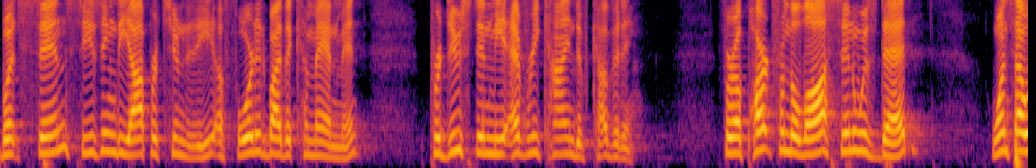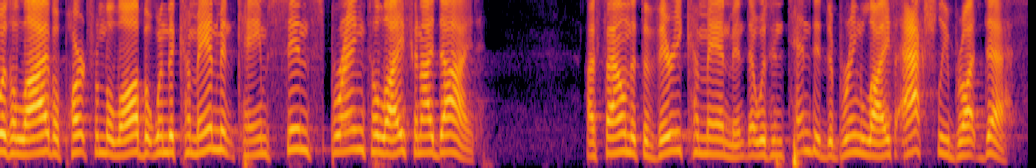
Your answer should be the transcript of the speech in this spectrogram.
But sin, seizing the opportunity afforded by the commandment, produced in me every kind of coveting. For apart from the law, sin was dead. Once I was alive apart from the law, but when the commandment came, sin sprang to life and I died. I found that the very commandment that was intended to bring life actually brought death.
